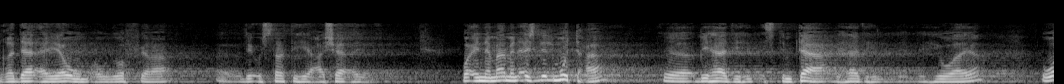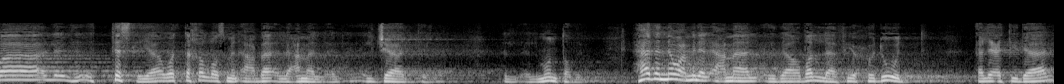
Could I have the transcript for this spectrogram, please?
غداء يوم أو يوفر لأسرته عشاء يوم. وإنما من أجل المتعة بهذه الاستمتاع بهذه الهواية والتسلية والتخلص من أعباء العمل الجاد المنتظم. هذا النوع من الأعمال إذا ظل في حدود الاعتدال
